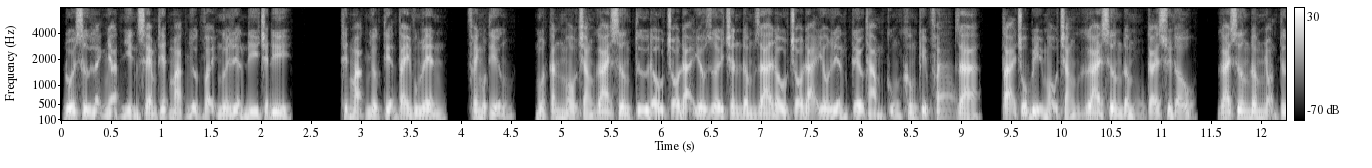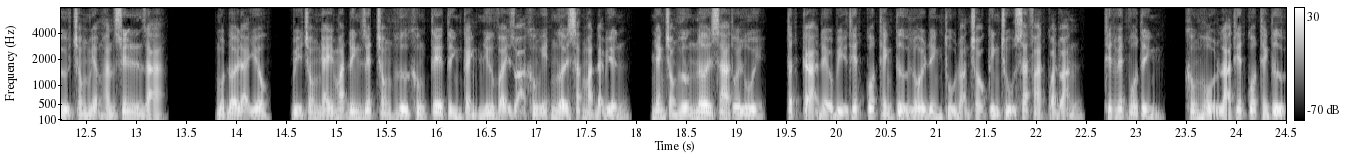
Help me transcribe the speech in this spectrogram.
đối xử lạnh nhạt nhìn xem thiết mạc nhược vậy ngươi liền đi chết đi. Thiết mạc nhược tiện tay vung lên, phanh một tiếng một căn màu trắng gai xương từ đầu chó đại yêu dưới chân đâm ra đầu chó đại yêu liền kêu thảm cũng không kịp phát ra, tại chỗ bị màu trắng gai xương đâm cái xuyên đấu, gai xương đâm nhọn từ trong miệng hắn xuyên lên ra. Một đời đại yêu, bị trong nháy mắt đinh giết trong hư không tê tình cảnh như vậy dọa không ít người sắc mặt đại biến, nhanh chóng hướng nơi xa tối lui, tất cả đều bị thiết cốt thánh tử lôi đỉnh thủ đoạn cho kinh trụ sát phạt quả đoán, thiết huyết vô tình, không hổ là thiết cốt thánh tử.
